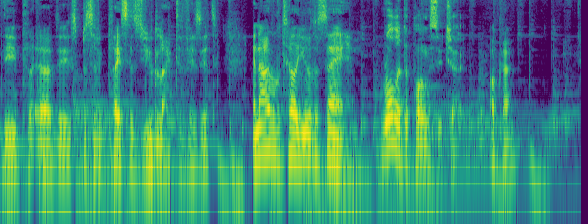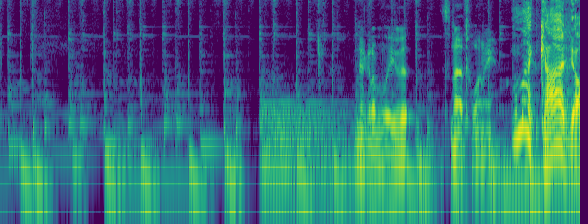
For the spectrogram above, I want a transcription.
the pl- uh, the specific places you'd like to visit, and I will tell you the same. Roll a diplomacy check. Okay. You're not gonna believe it. It's not twenty. Oh my god, y'all!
